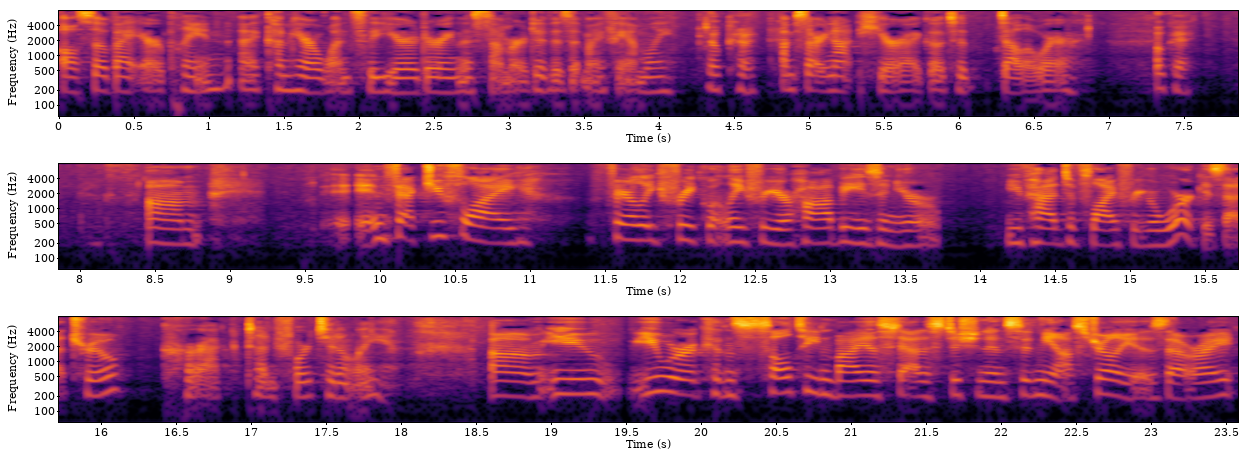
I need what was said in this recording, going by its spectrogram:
Also by airplane. I come here once a year during the summer to visit my family. Okay. I'm sorry, not here. I go to Delaware. Okay. Um, in fact, you fly fairly frequently for your hobbies, and your you've had to fly for your work. Is that true? Correct. Unfortunately. Um, you you were a consulting biostatistician in Sydney, Australia. Is that right?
